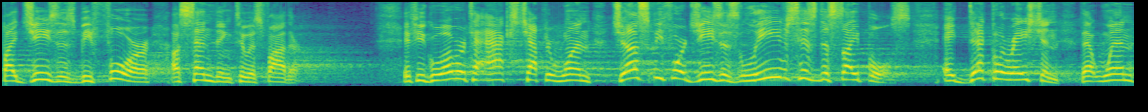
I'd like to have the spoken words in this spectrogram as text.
by Jesus before ascending to his Father. If you go over to Acts chapter 1, just before Jesus leaves his disciples, a declaration that when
